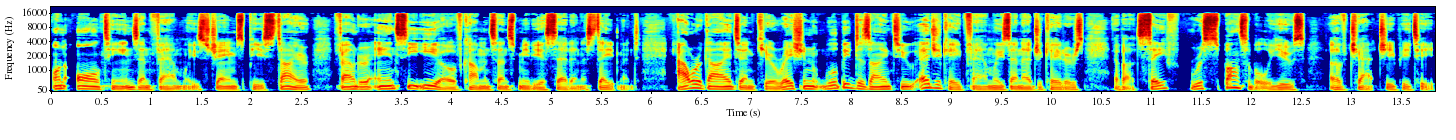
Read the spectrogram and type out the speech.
on all teens and families, James P. Steyer, founder and CEO of Common Sense Media, said in a statement. Our guides and curation will be designed to educate families and educators about safe, responsible use of ChatGPT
